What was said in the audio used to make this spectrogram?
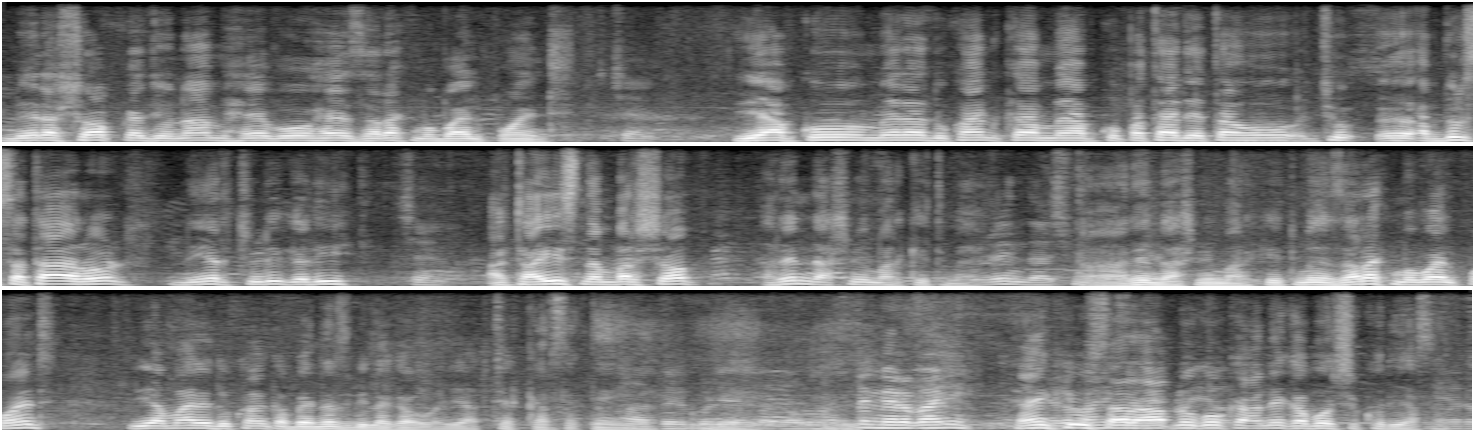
میرا شاپ کا جو نام ہے وہ ہے زرک موبائل پوائنٹ۔ یہ آپ کو میرا دکان کا میں آپ کو پتہ دیتا ہوں عبد روڈ نیئر چوڑی گلی اٹھائیس number shop Rind Rashmi market میں۔ رند ہاشمی ہاں، مارکیٹ میں زرک موبائل پوائنٹ یہ ہمارے دکان کا بینرز بھی لگا ہوا ہے یہ آپ چیک کر سکتے ہیں۔ ہاں، مہربانی۔ تھینک یو سر آپ لوگوں کا آنے کا بہت شکریہ سر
